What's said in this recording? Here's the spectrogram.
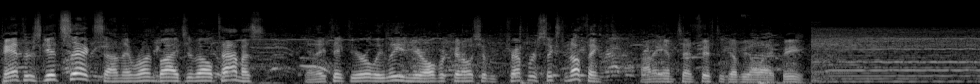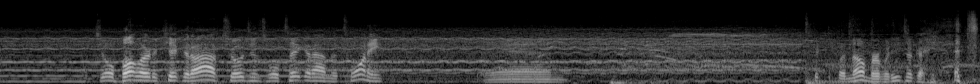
Panthers get six on the run by Javel Thomas, and they take the early lead here over Kenosha Tremper, six to nothing on AM 1050 WLIP. Joe Butler to kick it off. Trojans will take it on the 20. And picked up a number, but he took a hit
